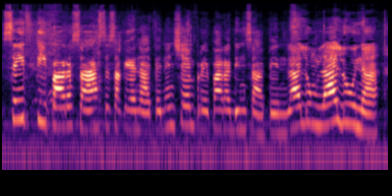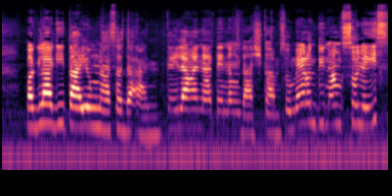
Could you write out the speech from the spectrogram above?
safety para sa sasakyan natin. And syempre, para din sa atin. Lalong-lalo na pag lagi tayong nasa daan, kailangan natin ng dashcam. So, meron din ang Solace.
